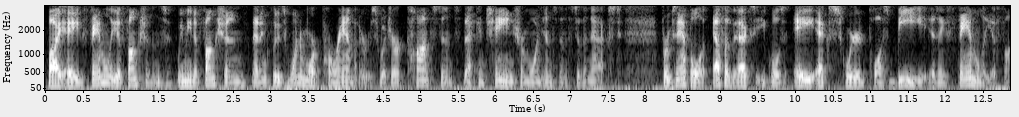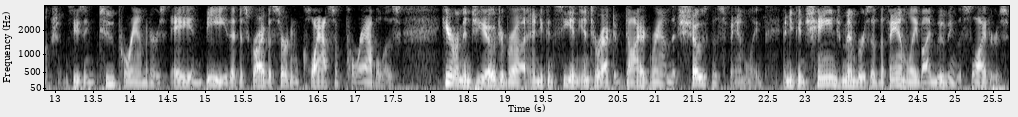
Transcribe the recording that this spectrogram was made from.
By a family of functions, we mean a function that includes one or more parameters, which are constants that can change from one instance to the next. For example, f of x equals ax squared plus b is a family of functions using two parameters a and b that describe a certain class of parabolas. Here I'm in GeoGebra and you can see an interactive diagram that shows this family and you can change members of the family by moving the sliders.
